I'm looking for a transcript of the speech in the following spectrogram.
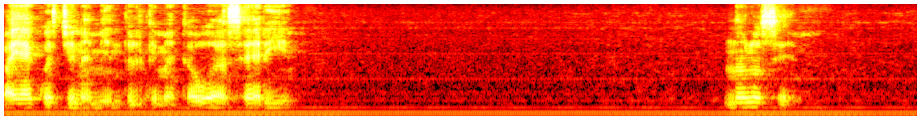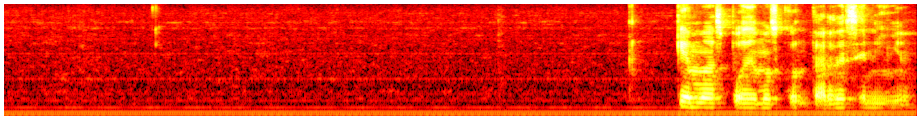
Vaya cuestionamiento el que me acabo de hacer y no lo sé. ¿Qué más podemos contar de ese niño?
